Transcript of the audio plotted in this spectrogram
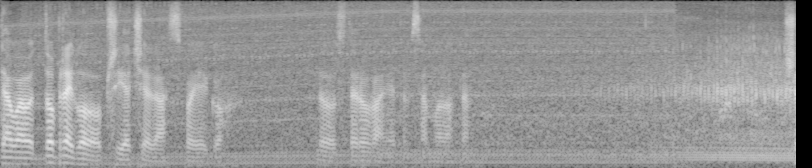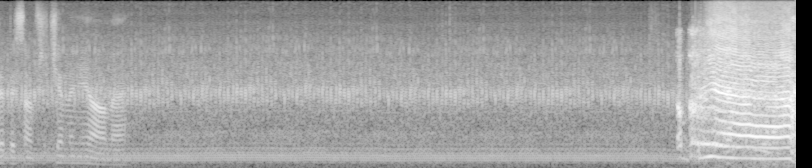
dała dobrego przyjaciela swojego do sterowania tym samolotem. Szyby są przyciemnione. Nie!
